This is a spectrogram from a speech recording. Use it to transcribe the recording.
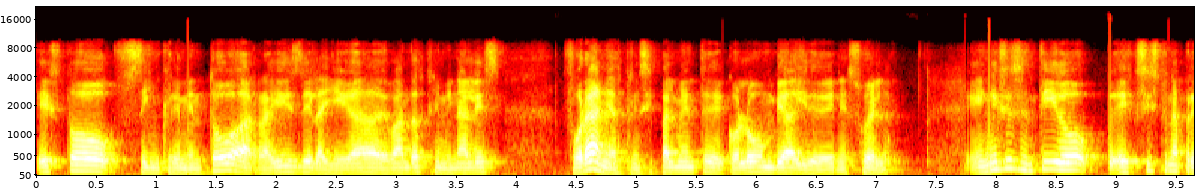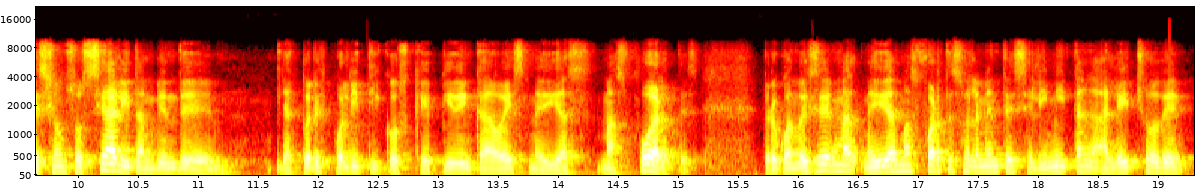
Esto se incrementó a raíz de la llegada de bandas criminales foráneas, principalmente de Colombia y de Venezuela. En ese sentido, existe una presión social y también de, actores políticos que piden cada vez medidas más fuertes. Pero cuando dicen medidas más fuertes solamente se limitan al hecho de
